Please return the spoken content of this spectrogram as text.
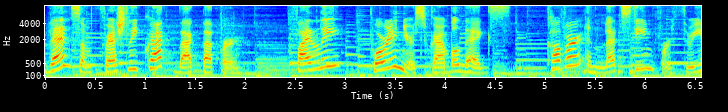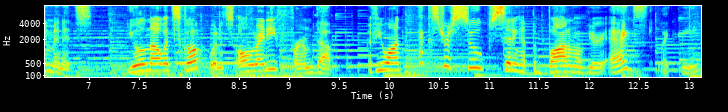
Then some freshly cracked black pepper. Finally, pour in your scrambled eggs. Cover and let steam for 3 minutes. You'll know it's cooked when it's already firmed up. If you want extra soup sitting at the bottom of your eggs, like me,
